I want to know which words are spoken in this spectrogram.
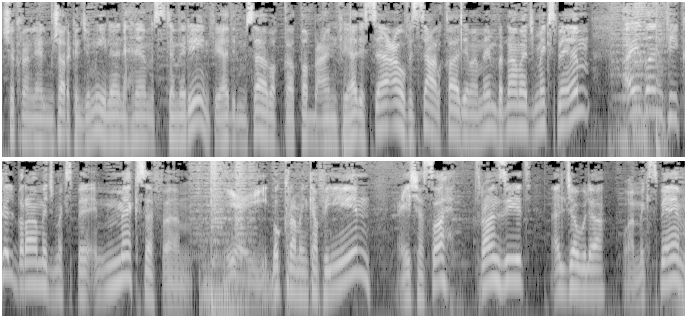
شكرا لهالمشاركة الجميلة. نحن مستمرين في هذه المسابقة طبعا في هذه الساعة وفي الساعة القادمة من برنامج Mix PM أيضا في كل برامج Mix P Mix FM. يعني بكرة من كافيين عيشة صح ترانزيت الجولة و Mix PM.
